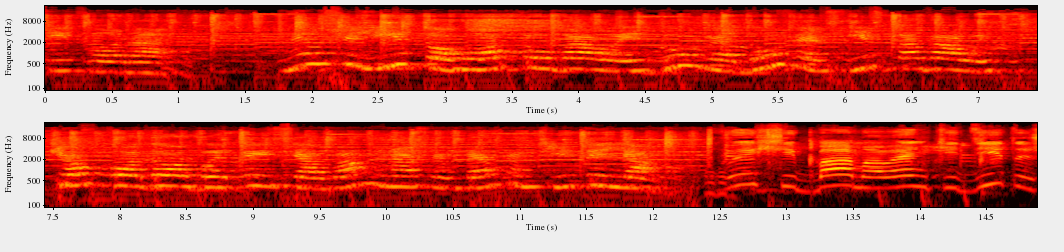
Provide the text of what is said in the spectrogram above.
ті твора. Ми вже літо гостували і дуже-дуже всі ставали, щоб подобатися вам нашим першим вчителям. Ви хіба маленькі діти,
